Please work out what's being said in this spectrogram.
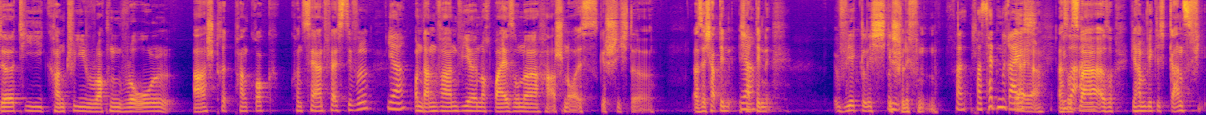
Dirty Country Rock'n'Roll Arschtritt Punkrock Konzertfestival. Ja. Und dann waren wir noch bei so einer Harsh Noise Geschichte. Also ich habe den, ich Ja. habe den wirklich geschliffen. Fa facettenreich. Ja, ja. Also es überall. war, also wir haben wirklich ganz viel,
